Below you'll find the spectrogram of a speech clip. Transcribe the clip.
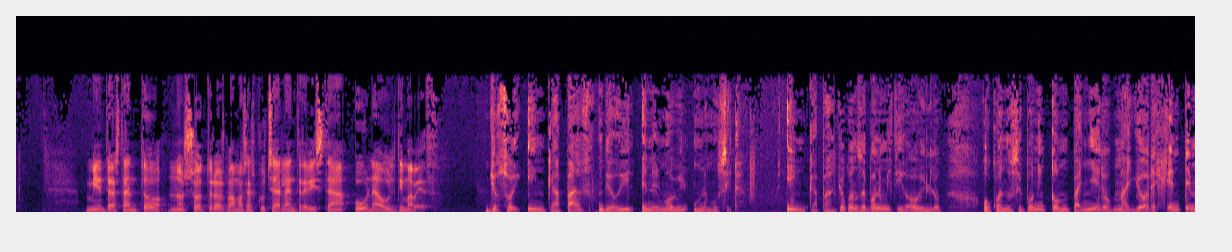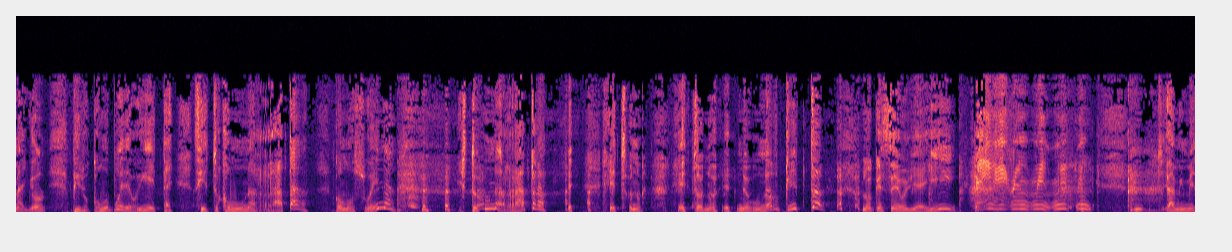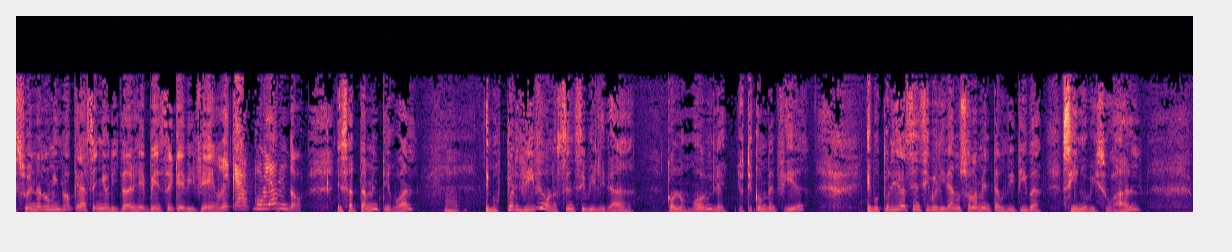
Mientras tanto, nosotros vamos a escuchar la entrevista una última vez. Yo soy incapaz de oír en el móvil una música incapaz. Yo cuando se ponen mis hijos a oírlo, o cuando se ponen compañeros mayores, gente mayor, pero ¿cómo puede oír esta? Si esto es como una rata, ¿cómo suena? Esto es una rata. Esto no, esto no es, no es una orquesta, lo que se oye ahí. A mí me suena lo mismo que la señorita del GPS que dice, recalculando. Exactamente igual. Mm. Hemos perdido la sensibilidad con los móviles. Yo estoy convencida. Hemos perdido la sensibilidad no solamente auditiva, sino visual.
